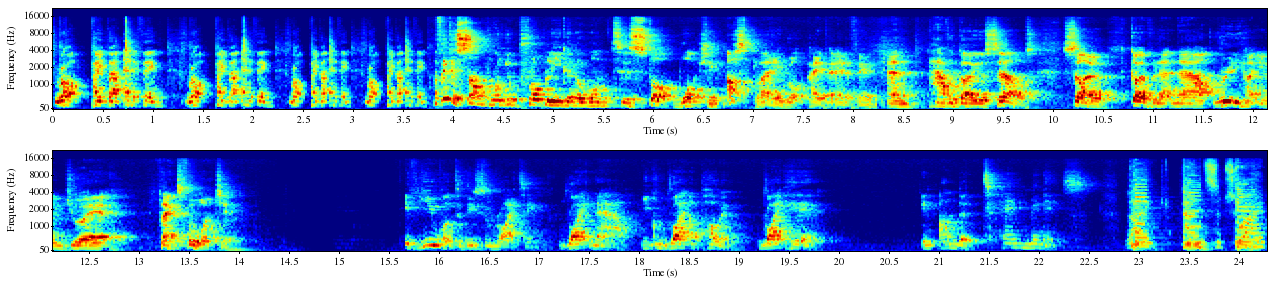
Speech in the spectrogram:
Rock, paper, anything. Rock, paper, anything. Rock, paper, anything. Rock, paper, anything. I think at some point you're probably going to want to stop watching us play rock, paper, anything and have a go yourselves. So go for that now. Really hope you enjoy it. Thanks for watching. If you want to do some writing right now, you can write a poem right here in under 10 minutes. like and subscribe,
